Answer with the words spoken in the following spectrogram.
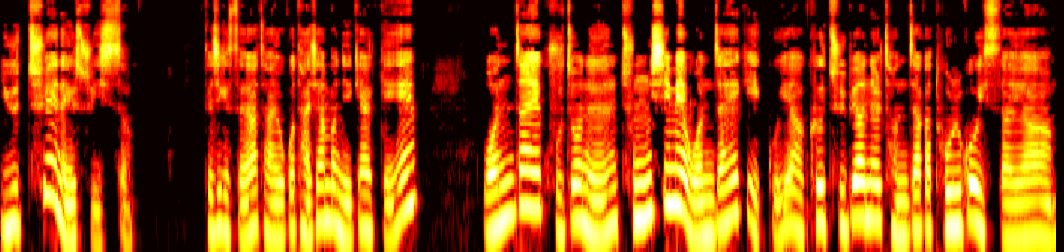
유추해낼 수 있어. 되시겠어요? 자, 요거 다시 한번 얘기할게. 원자의 구조는 중심에 원자 핵이 있고요. 그 주변을 전자가 돌고 있어요.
